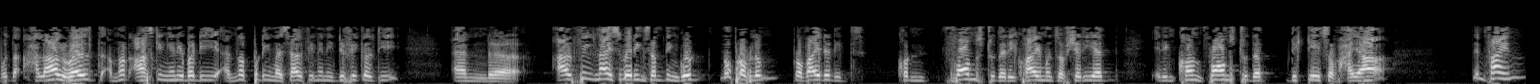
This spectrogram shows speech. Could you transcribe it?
with the halal wealth. I'm not asking anybody. I'm not putting myself in any difficulty. And uh, I'll feel nice wearing something good. No problem. Provided it conforms to the requirements of Shariat. It conforms to the dictates of Haya. Then fine.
